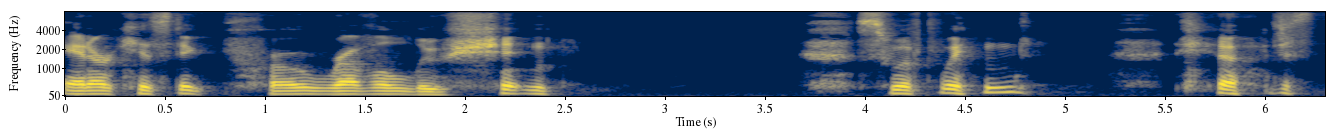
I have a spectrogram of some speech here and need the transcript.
anarchistic pro revolution Swiftwind. You know, just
